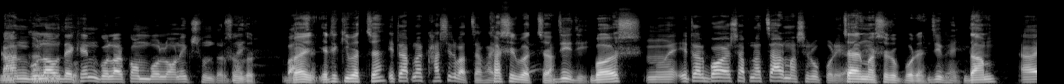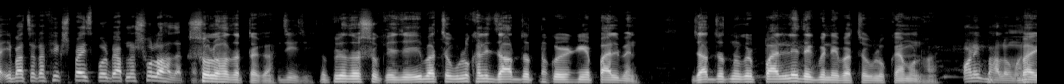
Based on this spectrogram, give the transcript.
কানগুলাও দেখেন গোলার কম্বল অনেক সুন্দর সুন্দর। ভাই এটা কি বাচ্চা? এটা আপনার খাসির বাচ্চা ভাই। খাসির বাচ্চা। জি জি। বয়স? এটার বয়স আপনার চার মাসের উপরে চার মাসের উপরে। জি ভাই। দাম? এই বাচ্চাটা ফিক্সড প্রাইস পড়বে আপনার ষোলো হাজার ষোলো হাজার টাকা। জি জি। প্রিয় দর্শক এই যে এই বাচ্চাগুলো খালি জাত যত্ন করে নিয়ে পালবেন। জাত যত্ন করে পাললে দেখবেন এই বাচ্চাগুলো কেমন হয়। অনেক ভালো ভাই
